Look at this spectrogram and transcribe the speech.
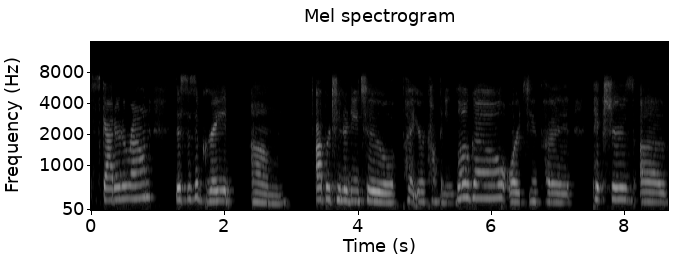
scattered around. This is a great um, opportunity to put your company logo or to put pictures of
